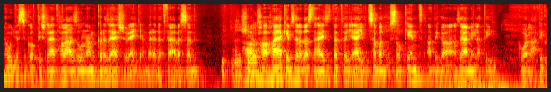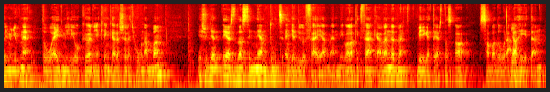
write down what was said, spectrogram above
Ha úgy veszük, ott is lehet halálzóna, amikor az első egy emberedet felveszed, ha, ha, ha elképzeled azt a helyzetet, hogy eljut szabadúszóként addig az elméleti korlátig, hogy mondjuk nettó 1 millió környékén keresel egy hónapban, és ugye érzed azt, hogy nem tudsz egyedül feljebb menni. Valakit fel kell venned, mert véget ért az a szabad órád ja. a héten.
